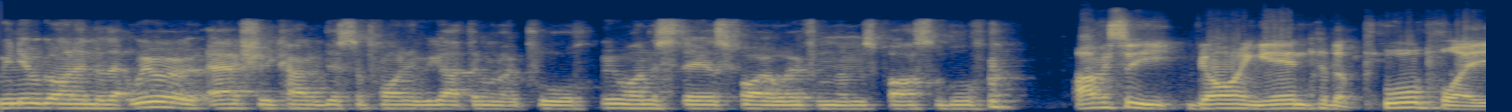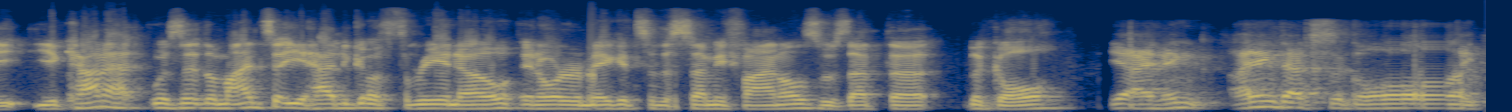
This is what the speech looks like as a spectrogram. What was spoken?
we knew going into that. We were actually kind of disappointed we got them in our pool. We wanted to stay as far away from them as possible. Obviously, going into the pool play, you kind of was it the mindset you had to go three and zero in order to make it to the semifinals? Was that the the goal? Yeah, I think I think that's the goal. Like,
